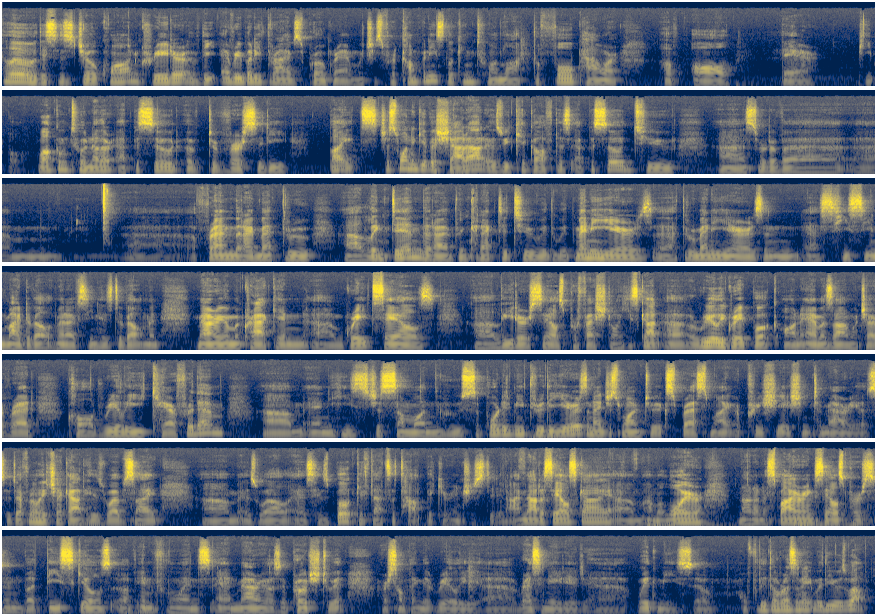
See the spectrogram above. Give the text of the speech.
Hello, this is Joe Kwan, creator of the Everybody Thrives program, which is for companies looking to unlock the full power of all their people. Welcome to another episode of Diversity Bites. Just want to give a shout out as we kick off this episode to uh, sort of a um, friend that I met through uh, LinkedIn that I've been connected to with, with many years, uh, through many years. And as he's seen my development, I've seen his development. Mareo McCracken, um, great sales uh, leader, sales professional. He's got a, a, really great book on Amazon, which I've read called Really Care for Them. Um, and he's just someone who supported me through the years, and I just wanted to express my appreciation to Mareo. So definitely check out his website um, as well as his book if that's a topic you're interested in. I'm not a sales guy, um, I'm a lawyer, not an aspiring salesperson, but these skills of influence and Mareo's approach to it are something that really uh, resonated uh, with me. So hopefully they'll resonate with you as well.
